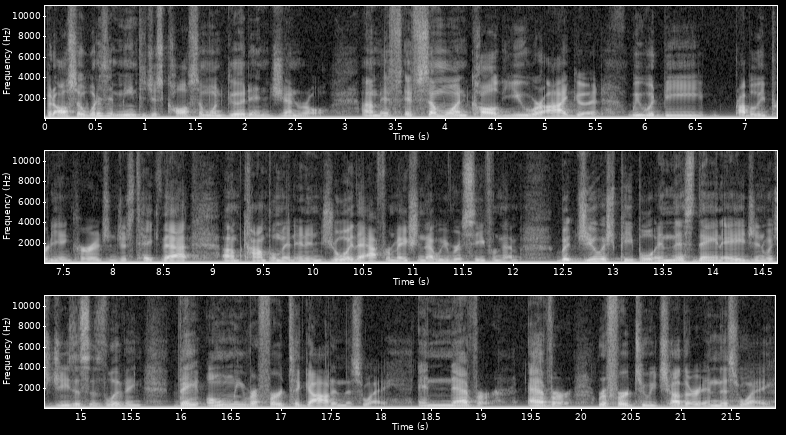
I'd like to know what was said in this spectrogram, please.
but also what does it mean to just call someone good in general? Um, if, if someone called you or I good, we would be probably pretty encouraged and just take that um, compliment and enjoy the affirmation that we receive from them. But Jewish people in this day and age in which Jesus is living, they only referred to God in this way and never, ever referred to each other in this way.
